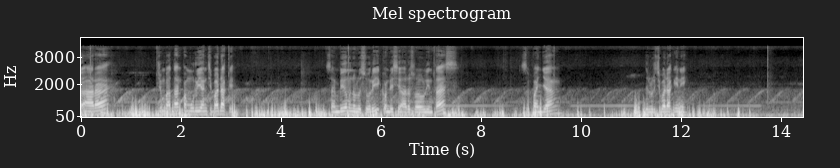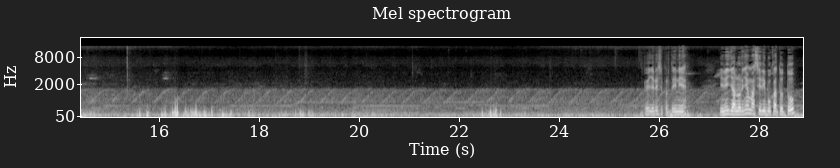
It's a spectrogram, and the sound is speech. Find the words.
ke arah jembatan Pamurian Cibadak ya. Sambil menelusuri kondisi arus lalu lintas sepanjang jalur Cibadak ini. Oke jadi seperti ini ya. Ini jalurnya masih dibuka tutup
